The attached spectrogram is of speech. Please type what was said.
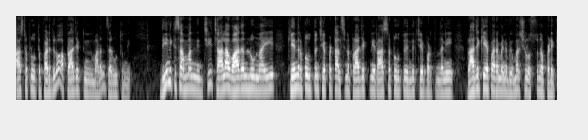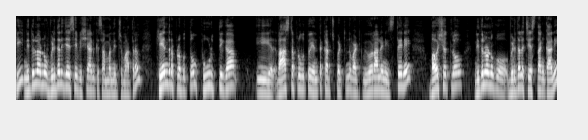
రాష్ట్ర ప్రభుత్వ పరిధిలో ఆ ప్రాజెక్టు నిర్మాణం జరుగుతుంది. దీనికి సంబంధించి చాలా వాదనలు ఉన్నాయి. కేంద్ర ప్రభుత్వం చేపట్టాల్సిన ప్రాజెక్ట్ని రాష్ట్ర ప్రభుత్వం ఎందుకు చేపడుతుందని రాజకీయపరమైన విమర్శలు వస్తున్నప్పటికీ నిధులను విడుదల చేసే విషయానికి సంబంధించి మాత్రం కేంద్ర ప్రభుత్వం పూర్తిగా ఈ రాష్ట్ర ప్రభుత్వం ఎంత ఖర్చు పెడుతుందో వాటికి వివరాలను ఇస్తేనే భవిష్యత్తులో నిధులను విడుదల చేస్తాం. కానీ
